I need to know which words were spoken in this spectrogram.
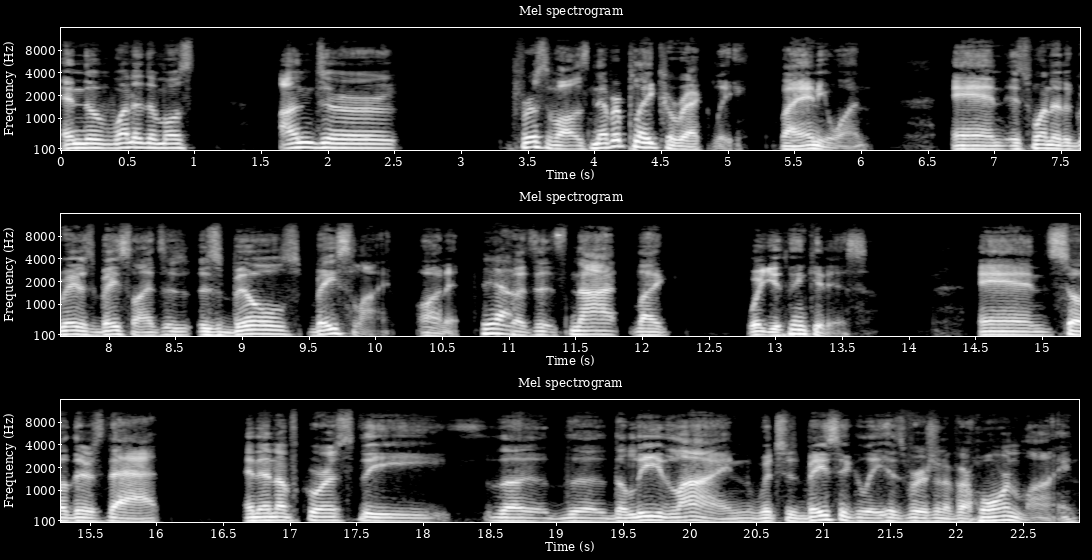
And the, one of the most under, first of all, it's never played correctly by anyone. And it's one of the greatest bass lines is, is Bill's bass line on it. Yeah. Because it's not like what you think it is. And so there's that. And then of course the, the, the, the lead line, which is basically his version of a horn line,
